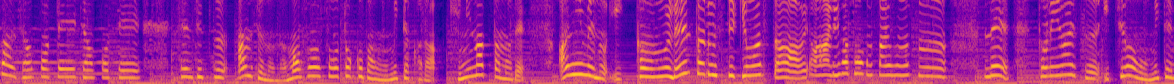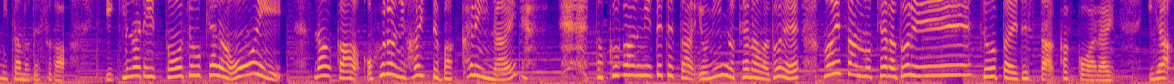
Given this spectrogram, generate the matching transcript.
さん、ちゃんぽてー、ちゃんぽてー。先日、アンジュの生放送特番を見てから気になったので、アニメの一巻をレンタルしてきました。あありがとうございます。で、とりあえず1話を見てみたのですが、いきなり登場キャラ多い。なんか、お風呂に入ってばっかりいない？特番に出てた4人のキャラはどれ？マイさんのキャラどれ？状態でした。かっこ笑い。いや、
